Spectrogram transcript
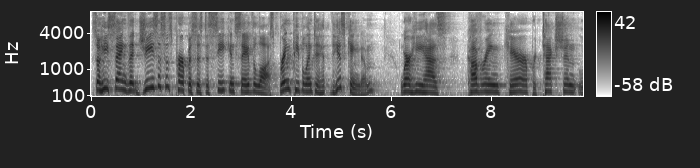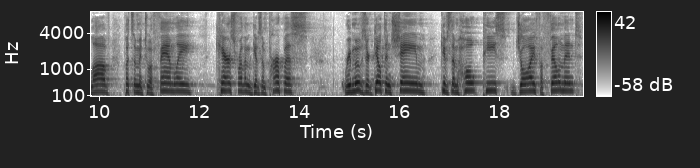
So he's saying that Jesus' purpose is to seek and save the lost, bring people into his kingdom where he has covering, care, protection, love, puts them into a family, cares for them, gives them purpose, removes their guilt and shame, gives them hope, peace, joy, fulfillment,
